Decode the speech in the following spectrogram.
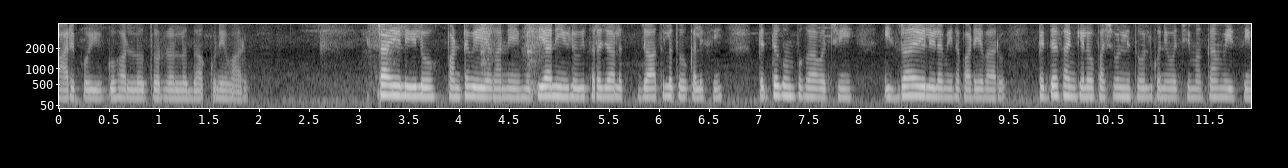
పారిపోయి గుహల్లో తొర్రల్లో దాక్కునేవారు. ఇస్రాయేలీలు పంట వేయగానే మిథియానీయులు ఇతర జాల జాతులతో కలిసి పెద్ద గుంపుగా వచ్చి ఇజ్రాయేలీల మీద పడేవారు. పెద్ద సంఖ్యలో పశువుల్ని తోలుకొని వచ్చి మక్కం వేసి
